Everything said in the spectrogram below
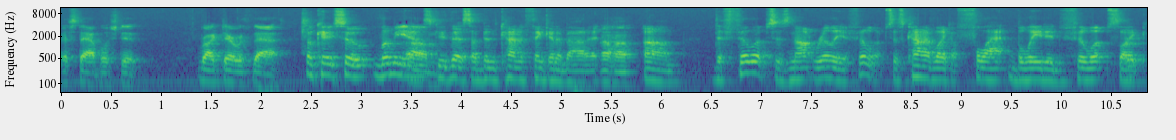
established it right there with that Okay, so let me ask Um, you this. I've been kind of thinking about it. uh-huh Um, the Phillips is not really a Phillips. It's kind of like a flat bladed Phillips. Like,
